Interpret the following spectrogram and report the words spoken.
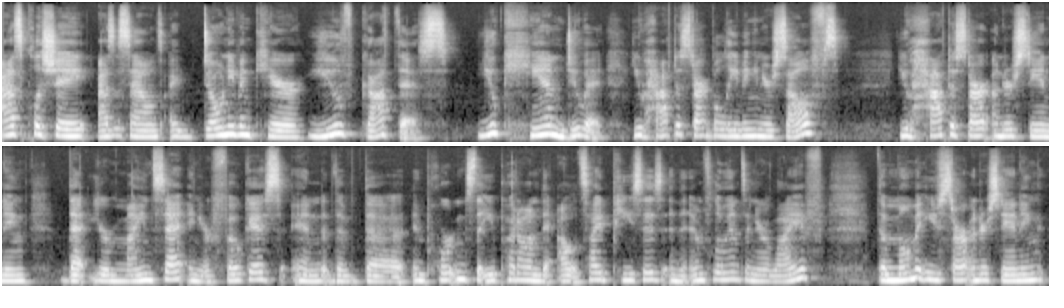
as cliche as it sounds, I don't even care. You've got this. You can do it. You have to start believing in yourselves. You have to start understanding that your mindset and your focus and the the importance that you put on the outside pieces and the influence in your life, the moment you start understanding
